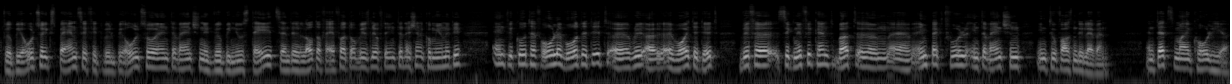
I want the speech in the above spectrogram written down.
It will be also expensive, it will be also intervention, it will be new states and a lot of effort, obviously, of the international community. And we could have all avoided it, uh, re- uh, avoided it with a significant but um, uh, impactful intervention in 2011. And that's my call here.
